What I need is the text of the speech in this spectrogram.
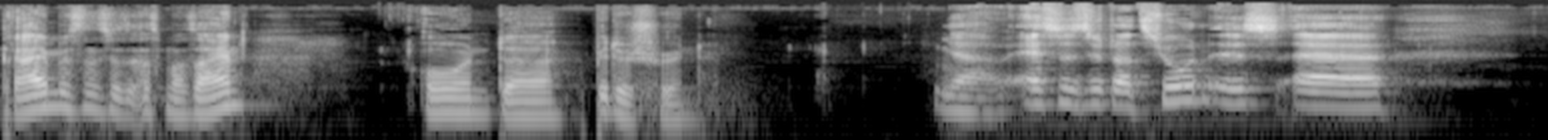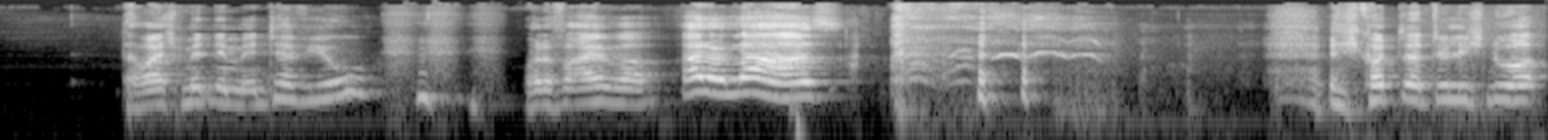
drei müssen es jetzt erstmal sein. Und äh, bitteschön. Ja, erste Situation ist, äh, da war ich mitten im Interview und auf einmal, hallo Lars! ich konnte natürlich nur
